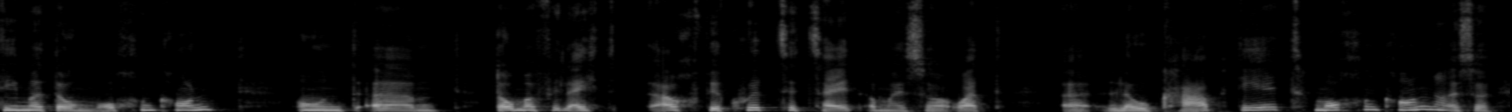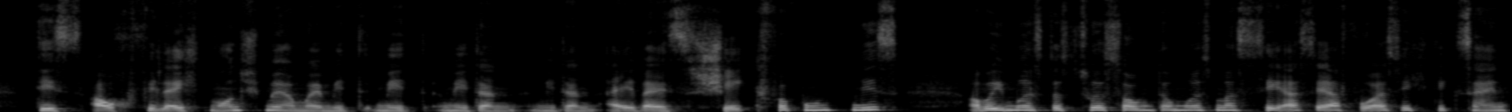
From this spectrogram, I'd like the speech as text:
die man da machen kann. Und ähm, da man vielleicht auch für kurze Zeit einmal so eine Art Low-Carb-Diät machen kann, also das auch vielleicht manchmal einmal mit, mit, mit einem mit ein Eiweiß-Shake verbunden ist. Aber ich muss dazu sagen, da muss man sehr, sehr vorsichtig sein.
